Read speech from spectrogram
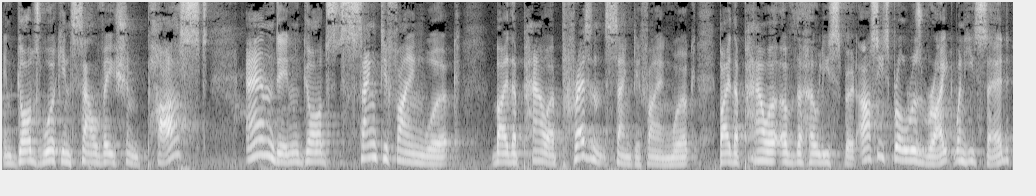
In God's work in salvation past, and in God's sanctifying work by the power, present sanctifying work, by the power of the Holy Spirit. R.C. Sproul was right when he said,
